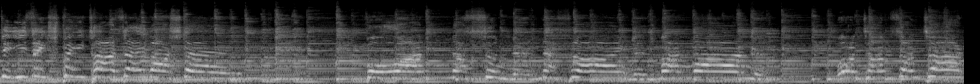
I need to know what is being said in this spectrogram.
Die sich später selber stellen. Woanders zünden Mann an. Und am Sonntag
